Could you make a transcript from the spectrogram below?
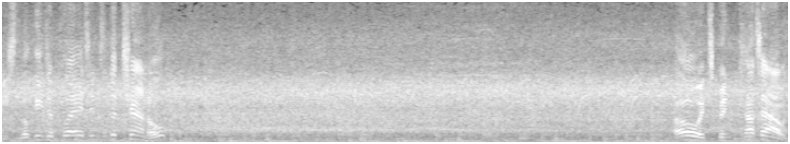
He's looking to play it into the channel. Oh, it's been cut out.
